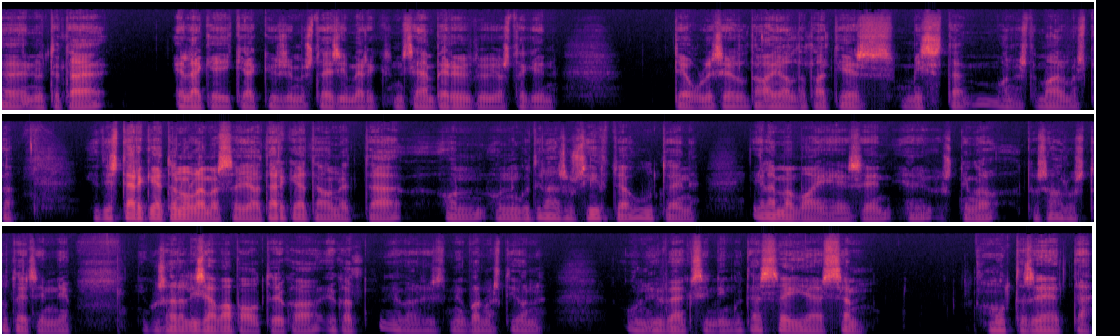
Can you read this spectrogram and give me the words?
ää, nyt tätä eläkeikäkysymystä esimerkiksi, niin sehän periytyy jostakin – teolliselta ajalta tai ties mistä vanhasta maailmasta. Ja tietysti tärkeää on olemassa ja tärkeää on, että on, on niin tilaisuus siirtyä uuteen elämänvaiheeseen ja just niin kuin tuossa alussa totesin, niin, niin kuin saada lisää vapautta, joka, joka, joka siis niin varmasti on, on hyväksi niin kuin tässä iässä. Mutta se, että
